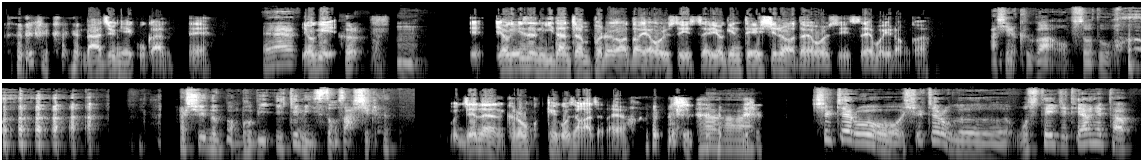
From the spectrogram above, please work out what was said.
나중의 구간. 네. 예, 여기 그, 음. 예, 여기는 2단 점프를 얻어야 올 수 있어요. 여긴 대시를 얻어야 올 수 있어요. 뭐 이런 거. 사실 그거 없어도 할 수 있는 방법이 있긴 있어 사실은 문제는 그런 게 고생하잖아요. 아, 실제로 실제로 그 5스테이지 태양의 탑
